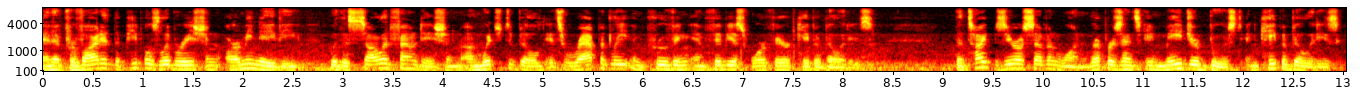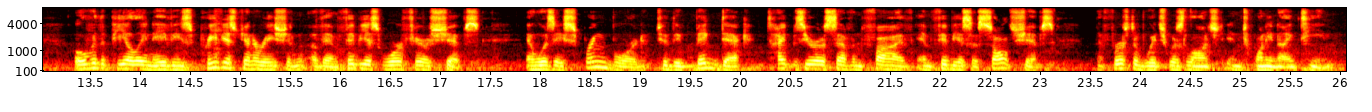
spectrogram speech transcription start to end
and have provided the People's Liberation Army Navy with a solid foundation on which to build its rapidly improving amphibious warfare capabilities. The Type 071 represents a major boost in capabilities over the PLA Navy's previous generation of amphibious warfare ships and was a springboard to the big deck Type 075 amphibious assault ships, the first of which was launched in 2019.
